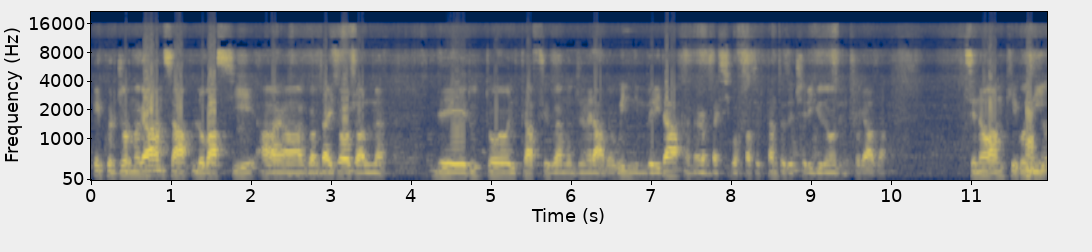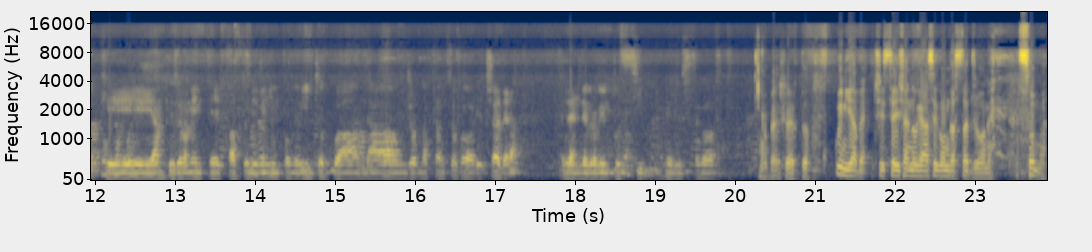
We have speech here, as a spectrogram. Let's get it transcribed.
E quel giorno che avanza lo passi a guardare i social di tutto il traffico che hanno generato. Quindi in verità è una roba che si può fare soltanto se ci richiudono dentro casa. Se no anche così, che anche solamente il fatto di venire un pomeriggio qua, andare un giorno a pranzo fuori, eccetera, rende proprio impossibile questa cosa. Vabbè, certo. Quindi, vabbè, ci stai dicendo che è la seconda stagione, insomma,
